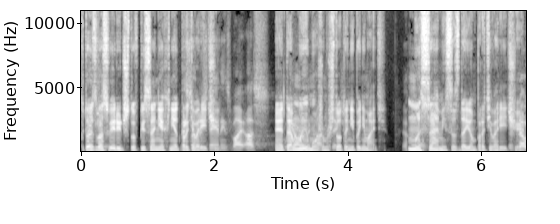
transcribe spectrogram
Кто из вас верит, что в Писаниях нет противоречий? Это мы можем что-то не понимать. Мы сами создаем противоречия.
